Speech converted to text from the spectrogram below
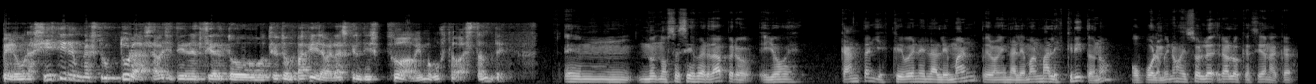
pero aún así tienen una estructura, ¿sabes? Y tienen cierto, cierto empaque y la verdad es que el disco a mí me gusta bastante. Em, no, sé si es verdad, pero ellos cantan y escriben en alemán, pero en alemán mal escrito, ¿no? O por lo menos eso era lo que hacían acá.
